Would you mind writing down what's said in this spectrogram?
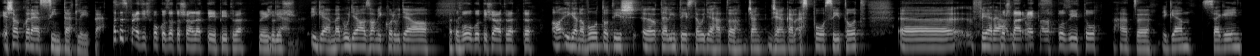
és akkor ez szintet lépett. Hát ez, ez is fokozatosan lett építve végül igen, is. Igen, meg ugye az, amikor ugye a... Hát a Vogot is átvette. A, igen, a votot is ott elintézte, ugye hát a Giancarlo Esposito-t félre. Most már Exposito. Hát igen, szegény.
